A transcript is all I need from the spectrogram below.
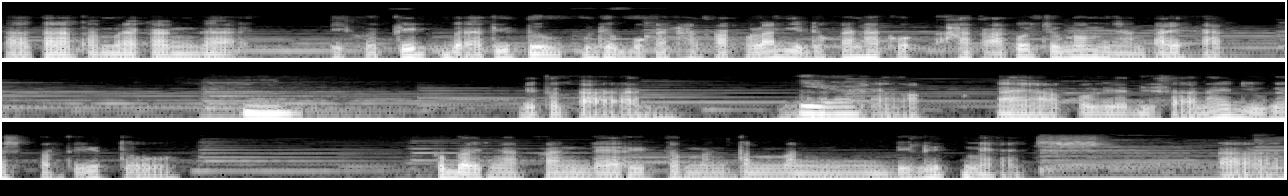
eh, ternyata mereka enggak ikutin, berarti itu udah bukan hak aku lagi. Itu kan aku, hak aku cuma menyampaikan. Hmm, Gitu kan. iya Yang Nah, yang aku lihat di sana juga seperti itu. Kebanyakan dari teman-teman di lead match, eh,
